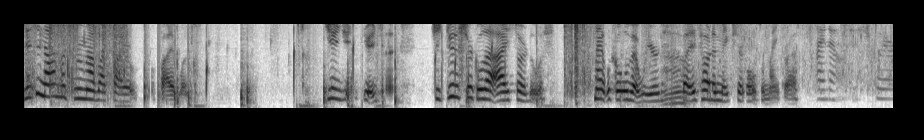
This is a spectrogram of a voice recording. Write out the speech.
this is not how much room I thought fire fire ju- Just do the circle that I started with. Might look a little bit weird, mm-hmm. but it's hard to make circles in Minecraft. I know, it's a square.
